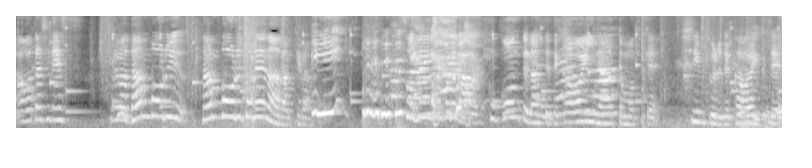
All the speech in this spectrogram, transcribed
か？あ私です。これは段ボール段ボールトレーナーだっけな。袖のところがポコンってなってて可愛いなと思って。シンプルで可愛くて。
